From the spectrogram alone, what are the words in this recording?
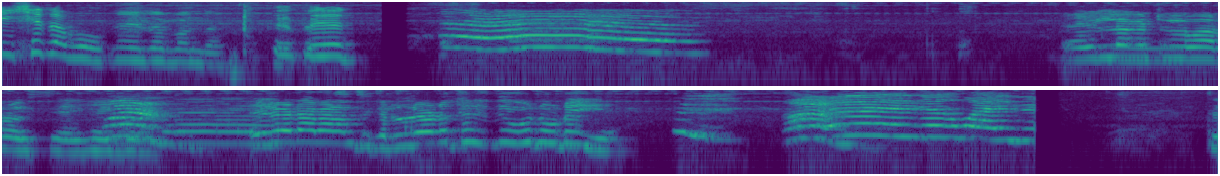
ইসে যাব এই তো বন্ধ। এ- এই লাগাটা লোয়া রয়েছে এই যে আবার আনছে কেন? থেকে উঠে উঠে গিয়ে। তো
